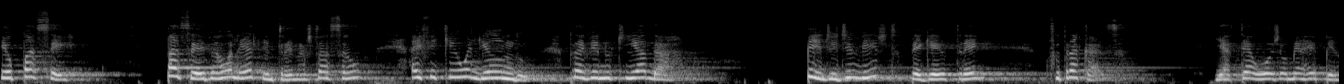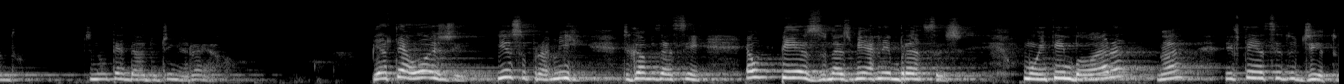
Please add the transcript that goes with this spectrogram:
eu passei. Passei minha roleta, entrei na estação, aí fiquei olhando para ver no que ia dar. Perdi de vista, peguei o trem, fui para casa. E até hoje eu me arrependo de não ter dado dinheiro a ela. E até hoje, isso para mim, digamos assim, é um peso nas minhas lembranças muito embora né, tenha sido dito.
